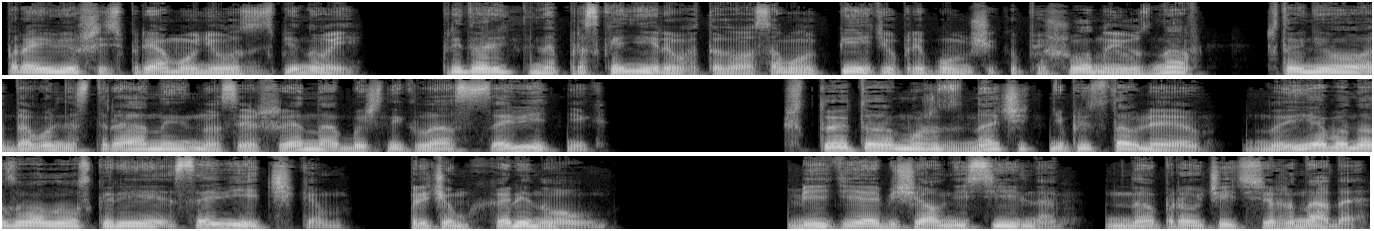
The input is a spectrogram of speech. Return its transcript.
проявившись прямо у него за спиной предварительно просканировав этого самого Петю при помощи капюшона и узнав, что у него довольно странный, но совершенно обычный класс советник. Что это может значить, не представляю, но я бы назвал его скорее советчиком, причем хреновым. Бить я обещал не сильно, но проучить все же надо.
